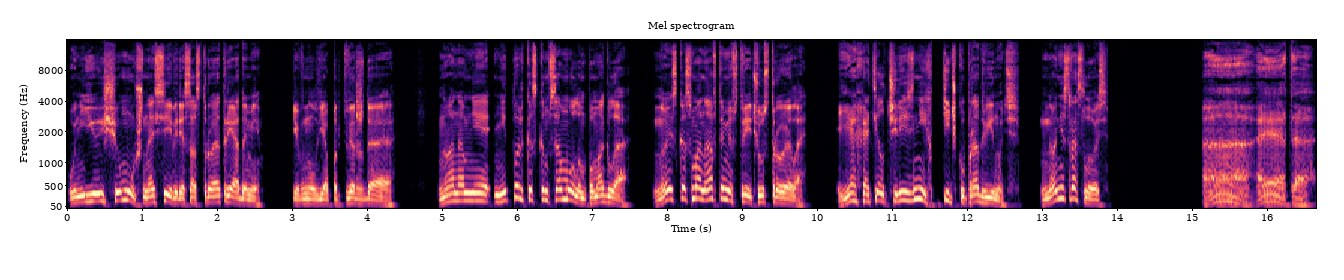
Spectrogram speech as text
У нее еще муж на севере со стройотрядами», — кивнул я, подтверждая. «Но она мне не только с комсомолом помогла, но и с космонавтами встречу устроила. Я хотел через них птичку продвинуть, но не срослось». «А, это...»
